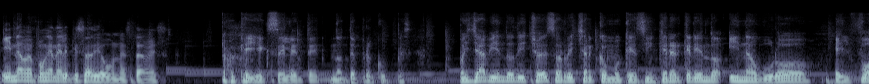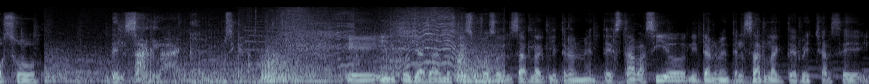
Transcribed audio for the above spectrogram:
Y no me pongan el episodio 1 esta vez. Ok, excelente, no te preocupes. Pues ya habiendo dicho eso, Richard como que sin querer queriendo inauguró el foso del Sarlacc. Música. Eh, y pues ya sabemos que su foso del Sarlacc literalmente está vacío, literalmente el Sarlacc de Richard se,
